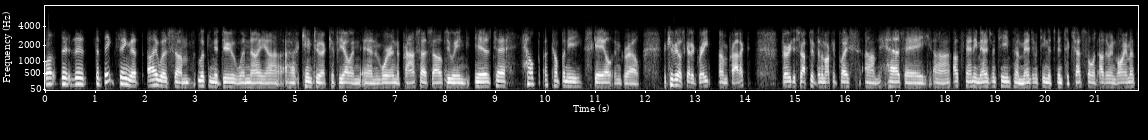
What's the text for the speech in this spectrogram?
Well, the the the big thing that I was um, looking to do when I uh, uh, came to Actifio and and we're in the process of doing is to help a company scale and grow. Actifio's got a great um, product very disruptive in the marketplace. Um, has a uh, outstanding management team, a management team that's been successful in other environments.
